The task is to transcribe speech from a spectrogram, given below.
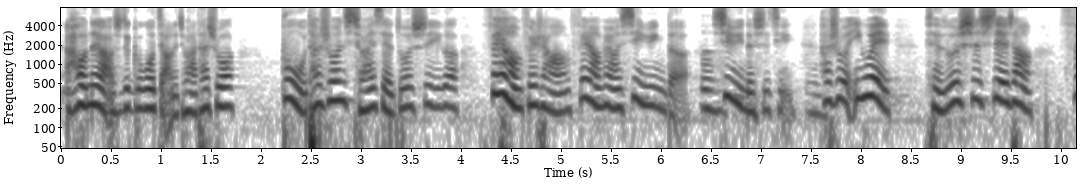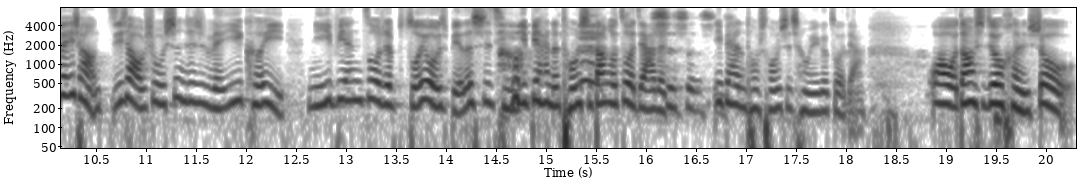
然后那个老师就跟我讲了一句话，他说不，他说喜欢写作是一个非常非常非常非常幸运的幸运的事情。他说，因为写作是世界上。非常极少数，甚至是唯一可以你一边做着所有别的事情，一边还能同时当个作家的，一边还能同同时成为一个作家。哇，我当时就很受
